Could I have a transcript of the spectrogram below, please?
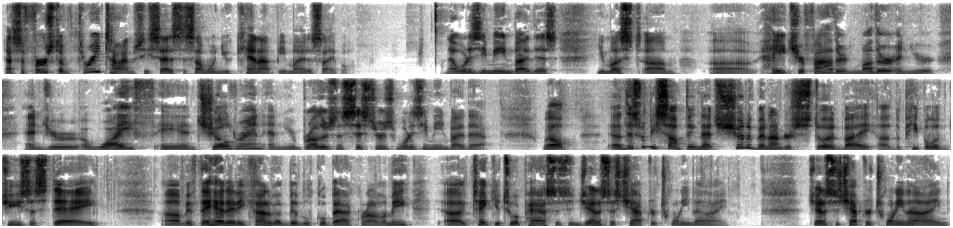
That's the first of three times he says to someone, You cannot be my disciple. Now, what does he mean by this? You must um, uh, hate your father and mother and your and your uh, wife and children and your brothers and sisters. What does he mean by that? Well, uh, this would be something that should have been understood by uh, the people of Jesus' day um, if they had any kind of a biblical background. Let me uh, take you to a passage in Genesis chapter 29. Genesis chapter 29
